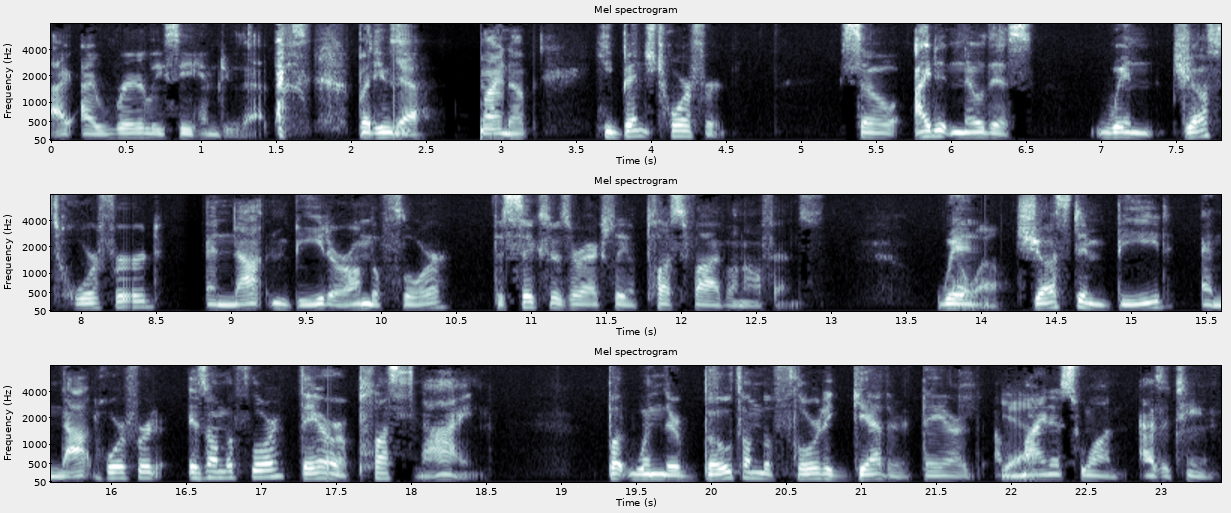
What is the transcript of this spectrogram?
I, I rarely see him do that. but he was yeah lineup. He benched Horford. So I didn't know this. When just Horford and not Embiid are on the floor, the Sixers are actually a plus five on offense. When Oh, wow. just Embiid and not Horford is on the floor, they are a plus nine. But when they're both on the floor together, they are a Yeah. minus one as a team.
